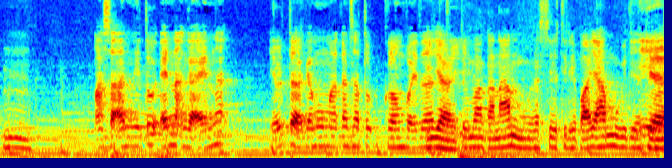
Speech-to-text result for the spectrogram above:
Hmm. masakan itu enak nggak enak ya udah kamu makan satu kelompok itu iya tadi. itu makananmu hasil jerih payahmu gitu ya iya.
